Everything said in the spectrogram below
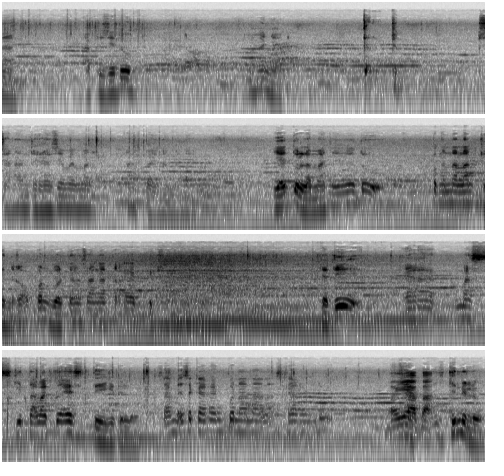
nah habis itu makanya gedek San Andreasnya memang apa ya namanya? Ya itulah maksudnya itu pengenalan genre open world yang sangat terepik. Jadi era emas kita waktu SD gitu loh. Sampai sekarang pun anak-anak sekarang tuh Oh iya Pak, gini loh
